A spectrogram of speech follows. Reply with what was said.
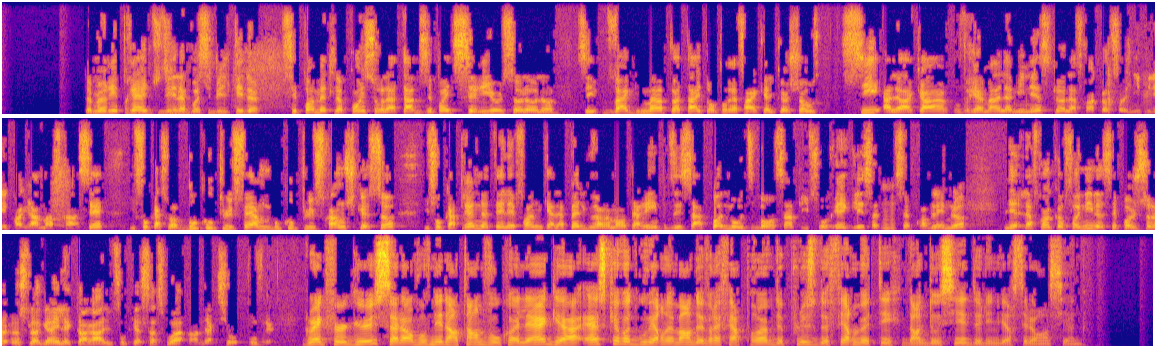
Demeurer prêt à étudier la possibilité de. C'est pas mettre le point sur la table, c'est pas être sérieux, ça, là. là. C'est vaguement, peut-être, on pourrait faire quelque chose. Si elle a à cœur vraiment la ministre, la francophonie puis les programmes en français, il faut qu'elle soit beaucoup plus ferme, beaucoup plus franche que ça. Il faut qu'elle prenne le téléphone, qu'elle appelle le gouvernement ontarien puis dise ça n'a pas de maudit bon sens puis il faut régler ce, mm. problème-là. La francophonie, là, c'est pas juste un slogan électoral. Il faut que ça soit en action pour vrai. Greg Fergus, alors vous venez d'entendre vos collègues. Est-ce que votre gouvernement devrait faire preuve de plus de fermeté dans le dossier de l'Université Laurentienne?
